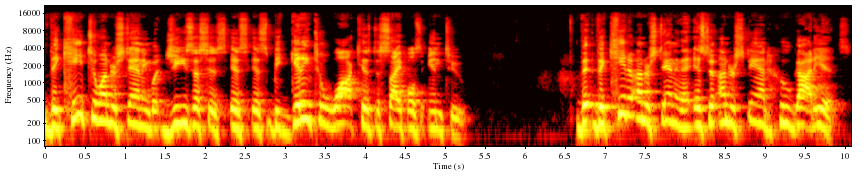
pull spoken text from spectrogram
The key to understanding what Jesus is, is, is beginning to walk his disciples into, the, the key to understanding that is to understand who God is.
